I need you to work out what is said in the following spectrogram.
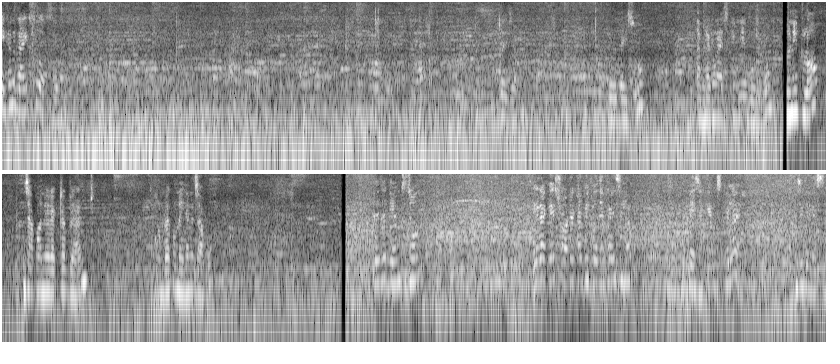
এখানে দাইসো আছে। আমরা এখন আইসক্রিম নিয়ে জাপানের একটা ব্র্যান্ড আমরা এখন এখানে যাব। এই যে গেমস জোন শর্ট একটা ভিডিও দেখাইছিলাম। এই যে গেমস খেলে জিতে গেছে।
